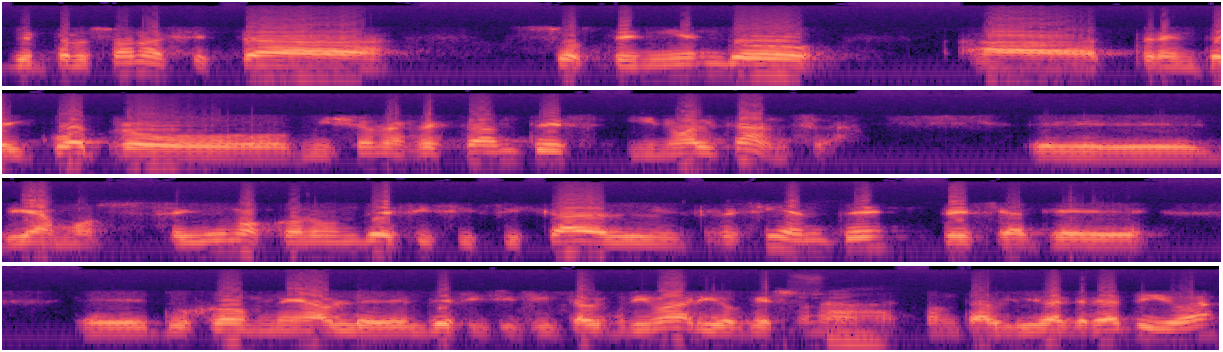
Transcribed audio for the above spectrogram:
de personas está sosteniendo a 34 millones restantes y no alcanza. Eh, digamos, seguimos con un déficit fiscal creciente, pese a que eh, me hable del déficit fiscal primario, que es una contabilidad creativa.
